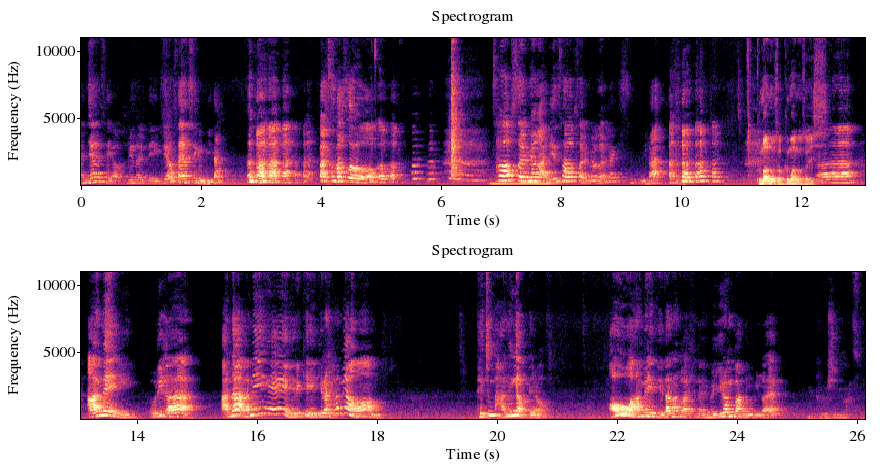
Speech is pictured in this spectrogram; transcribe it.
안녕하세요. 그린월 데이비어 사연생입니다. 박수 박수. 사업 설명 아닌 사업 설명을 하겠습니다. 그만 웃어 그만 웃어 이씨 아, 아메이 우리가 아 나 아메이 해 이렇게 얘기를 하면 대충 반응이 어때요? 어우 아메이 대단한 거 하시네 뭐 이런 반응인가요? 별로 신경 안 써요.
